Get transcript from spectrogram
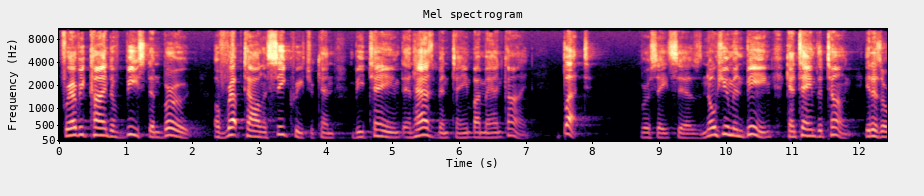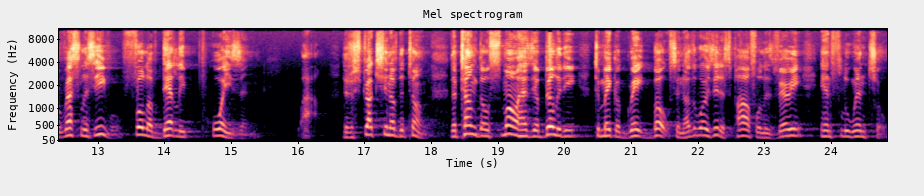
For every kind of beast and bird, of reptile and sea creature can be tamed and has been tamed by mankind. But, verse 8 says, no human being can tame the tongue. It is a restless evil, full of deadly poison. Wow. The destruction of the tongue. The tongue, though small, has the ability to make a great boast. In other words, it is powerful, it's very influential.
